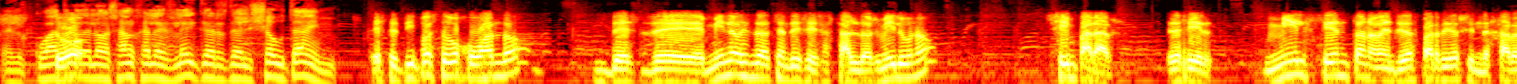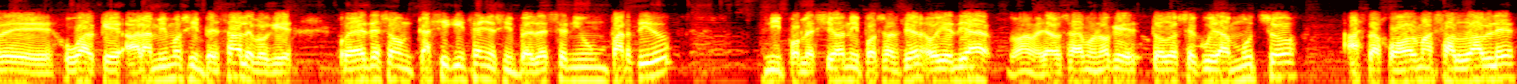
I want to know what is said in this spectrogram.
El 4 Tuvo- de Los Ángeles Lakers del Showtime. Este tipo estuvo jugando desde 1986 hasta el 2001 sin parar. Es decir, 1.192 partidos sin dejar de jugar, que ahora mismo es impensable porque obviamente son casi 15 años sin perderse ni un partido, ni por lesión ni por sanción. Hoy en día, bueno, ya lo sabemos, ¿no? Que todos se cuidan mucho, hasta el jugador más saludable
